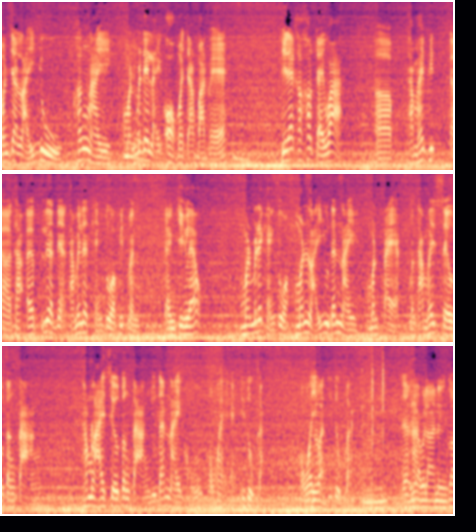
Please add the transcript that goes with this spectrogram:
มันจะไหลอยู่ข้างใน มันไม่ได้ไหลออกมาจากบาดแผลอืมทีแรกเขาเข้าใจว่าเอ่อทำให้พิษเอ่อทำเอ่อเลือดเนี่ยทำให้เลือดแข็งตัวพิษมัน แต่จริงๆแล้ว มันไม่ได้แข็งตัว มันไหลอยู่ด้านใน มันแตก มันทำให้เซลล์ต่างๆทำลายเซลล์ต่างๆ อยู่ด้านในของของแผลที่ถูกกัด ของอวัยวะที่ถูกกัดอืมนะครับระยะเวลาหนึ่งก็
